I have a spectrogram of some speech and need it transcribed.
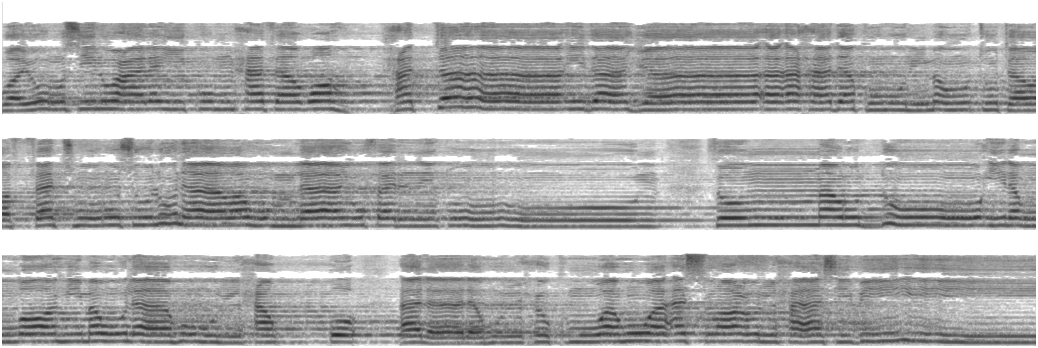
ويرسل عليكم حفظه حتى إذا جاء أحدكم الموت توفته رسلنا وهم لا يفرقون ثم ردوا إلى الله مولاهم الحق. ألا له الحكم وهو أسرع الحاسبين.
